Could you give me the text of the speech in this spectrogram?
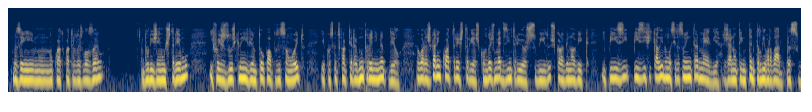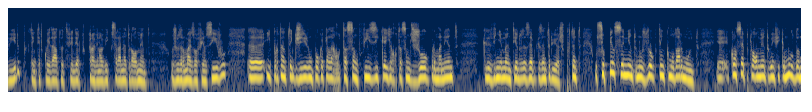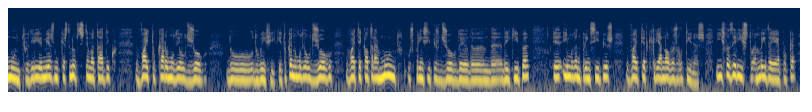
mas em num 4-4-2 losango de origem um extremo e foi Jesus que o inventou para a posição 8 e conseguiu de facto ter muito rendimento dele. Agora, jogar em 4-3-3 com dois médios interiores subidos, Krovinovic e Pizzi, Pizzi fica ali numa situação intermédia, já não tem tanta liberdade para subir, porque tem que ter cuidado a defender, porque Krovinovic será naturalmente o jogador mais ofensivo uh, e, portanto, tem que gerir um pouco aquela rotação física e a rotação de jogo permanente que vinha mantendo das épocas anteriores. Portanto, o seu pensamento no jogo tem que mudar muito. Eh, conceptualmente, o Benfica muda muito. Eu diria mesmo que este novo sistema tático vai tocar o modelo de jogo do, do Benfica. E tocando no modelo de jogo, vai ter que alterar muito os princípios de jogo da equipa e, mudando princípios, vai ter que criar novas rotinas. E fazer isto a meio da época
